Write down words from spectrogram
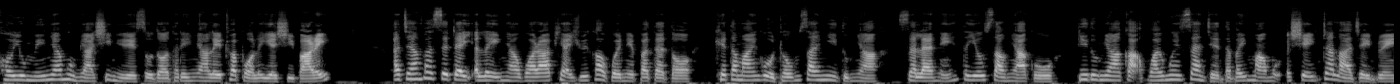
ခေါ်ယူမင်းများမှုများရှိနေတဲ့ဆိုသောသတင်းများလည်းထွက်ပေါ်လျက်ရှိပါတယ် အကြံဖတ်စစ်တပ်အလိအညာဝါရဖြတ်ရွေးကောက်ပွဲနှင့်ပတ်သက်သောခေတမိုင်းကိုဒုံဆိုင်မိသူများဇလန်နှင့်တရုတ်ဆောင်များကိုပြည်သူများကဝိုင်းဝန်းဆန့်ကျင်တပိတ်မှောက်မှုအရှိန်တက်လာချိန်တွင်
